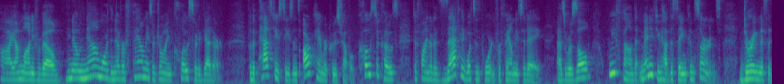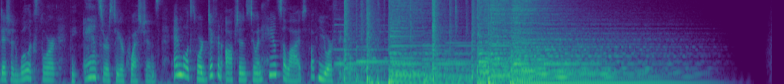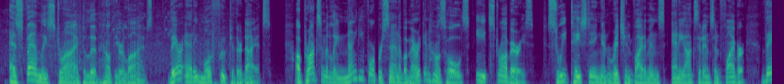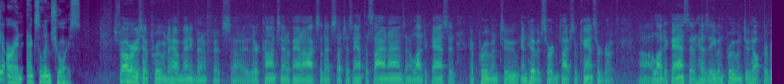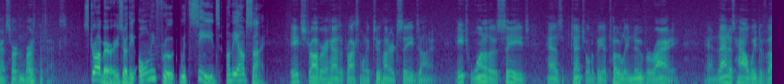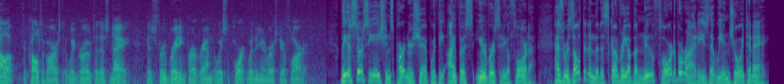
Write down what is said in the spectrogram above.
Hi, I'm Lonnie Fravel. You know, now more than ever, families are drawing closer together. For the past few seasons, our camera crews traveled coast to coast to find out exactly what's important for families today. As a result, we've found that many of you have the same concerns. During this edition, we'll explore the answers to your questions and we'll explore different options to enhance the lives of your family. As families strive to live healthier lives, they're adding more fruit to their diets. Approximately 94% of American households eat strawberries. Sweet tasting and rich in vitamins, antioxidants, and fiber, they are an excellent choice. Strawberries have proven to have many benefits. Uh, their content of antioxidants such as anthocyanins and ellagic acid have proven to inhibit certain types of cancer growth. Uh, ellagic acid has even proven to help prevent certain birth defects. Strawberries are the only fruit with seeds on the outside. Each strawberry has approximately 200 seeds on it. Each one of those seeds has the potential to be a totally new variety. And that is how we develop the cultivars that we grow to this day, is through breeding program that we support with the University of Florida. The association's partnership with the IFAS University of Florida has resulted in the discovery of the new Florida varieties that we enjoy today.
